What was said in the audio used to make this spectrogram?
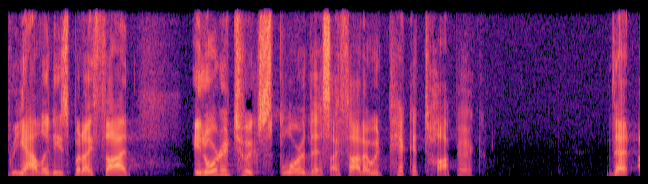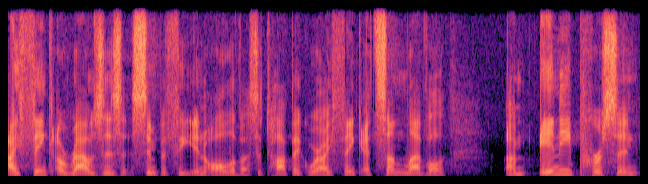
realities. But I thought, in order to explore this, I thought I would pick a topic that I think arouses sympathy in all of us, a topic where I think at some level, um, any person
